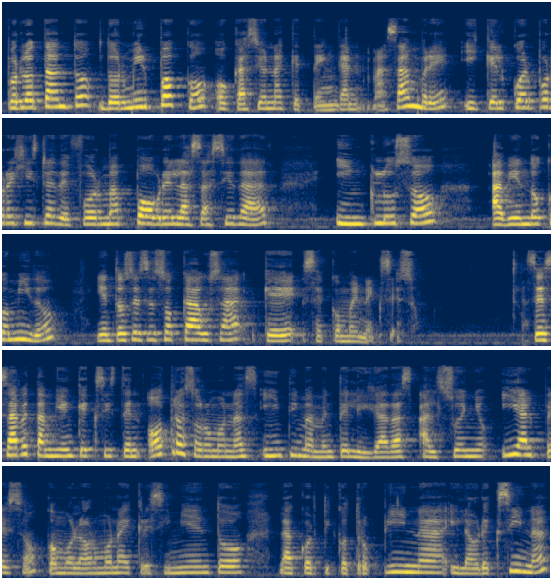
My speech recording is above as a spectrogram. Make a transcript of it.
Por lo tanto, dormir poco ocasiona que tengan más hambre y que el cuerpo registre de forma pobre la saciedad, incluso habiendo comido, y entonces eso causa que se coma en exceso. Se sabe también que existen otras hormonas íntimamente ligadas al sueño y al peso, como la hormona de crecimiento, la corticotropina y la orexina,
